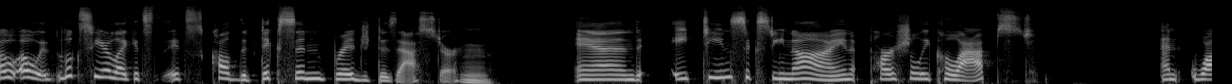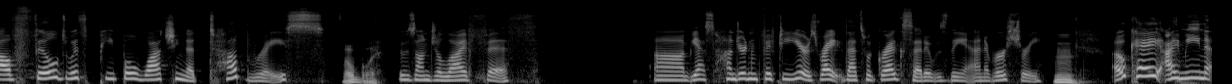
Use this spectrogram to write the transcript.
Oh, oh, it looks here like it's it's called the Dixon Bridge disaster. Mm. And 1869 partially collapsed. And while filled with people watching a tub race, Oh boy. it was on July 5th. Um, yes, 150 years. Right. That's what Greg said. It was the anniversary. Hmm. Okay. I mean,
